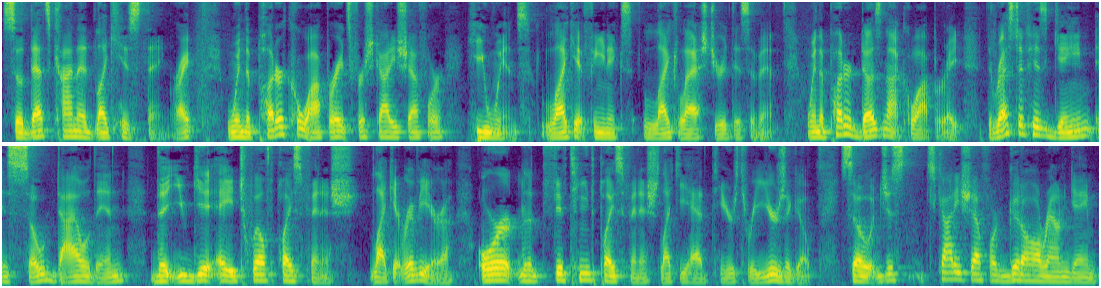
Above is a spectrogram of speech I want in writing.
So that's kind of like his thing, right? When the putter cooperates for Scottie Scheffler, he wins, like at Phoenix, like last year at this event. When the putter does not cooperate, the rest of his game is so dialed in that you get a 12th place finish, like at Riviera, or the 15th place finish, like he had here three years ago. So just Scottie Scheffler, good all around game.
